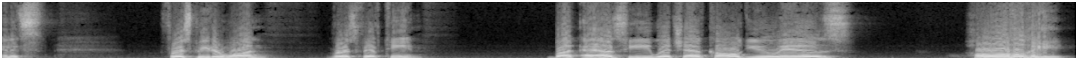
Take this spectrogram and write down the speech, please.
And it's 1 Peter 1, verse 15. But as he which hath called you is holy,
